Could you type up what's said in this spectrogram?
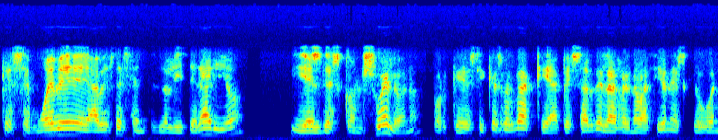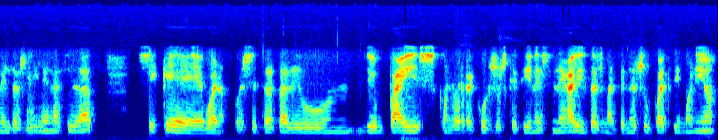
Que se mueve a veces entre lo literario y el desconsuelo, ¿no? Porque sí que es verdad que a pesar de las renovaciones que hubo en el 2000 en la ciudad, sí que, bueno, pues se trata de un, de un país con los recursos que tiene Senegal y entonces mantener su patrimonio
